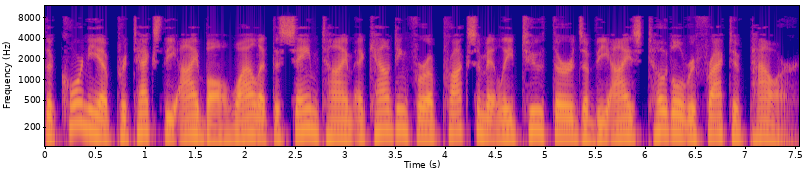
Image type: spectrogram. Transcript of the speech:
The cornea protects the eyeball while at the same time accounting for approximately two-thirds of the eye's total refractive power.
